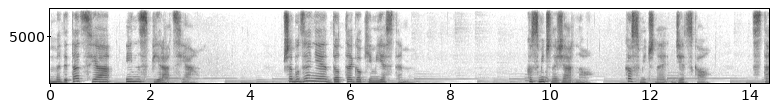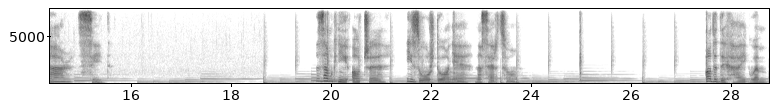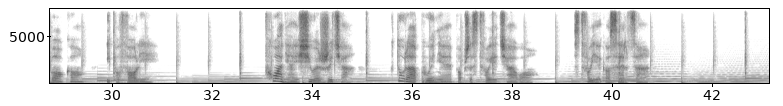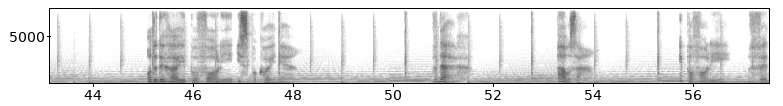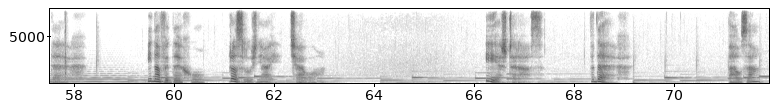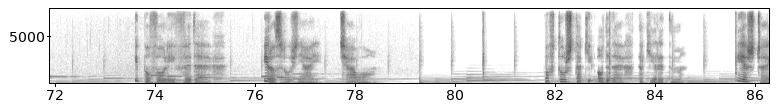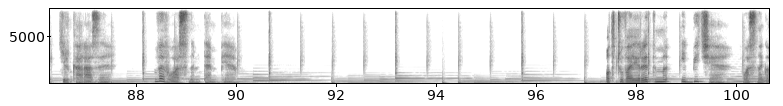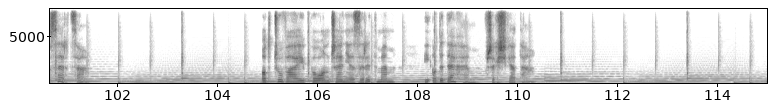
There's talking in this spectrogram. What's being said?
Medytacja, inspiracja. Przebudzenie do tego, kim jestem. Kosmiczne ziarno, kosmiczne dziecko. Star Seed. Zamknij oczy i złóż dłonie na sercu. Oddychaj głęboko i powoli. Wchłaniaj siłę życia, która płynie poprzez Twoje ciało z Twojego serca. Oddychaj powoli i spokojnie. Wdech, pauza i powoli wydech. I na wydechu rozluźniaj ciało. I jeszcze raz. Wdech. Pauza. I powoli wydech. I rozluźniaj ciało. Powtórz taki oddech, taki rytm jeszcze kilka razy we własnym tempie. Odczuwaj rytm i bicie własnego serca. Odczuwaj połączenie z rytmem i oddechem wszechświata.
